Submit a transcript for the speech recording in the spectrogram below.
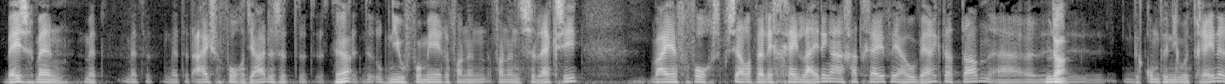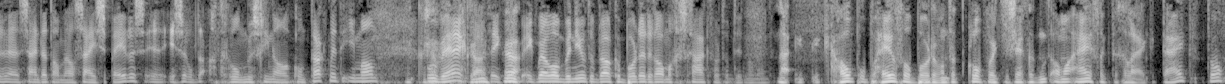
bezig bent met, met, het, met het Ajax van volgend jaar? Dus het, het, het, ja. het, opnieuw formeren van een, van een selectie. Waar je vervolgens zelf wellicht geen leiding aan gaat geven. Ja, hoe werkt dat dan? Uh, ja. Er komt een nieuwe trainer. Zijn dat dan wel zijn spelers? Is er op de achtergrond misschien al contact met iemand? Hoe werkt dat? Ik, ja. ik, ben wel benieuwd op welke borden er allemaal geschaakt wordt op dit moment. Nou, ik, ik hoop op heel veel borden, want het klopt wat je zegt. Het moet allemaal eigenlijk tegelijkertijd, toch?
